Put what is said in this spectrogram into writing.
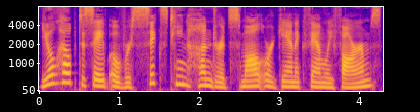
you'll help to save over 1,600 small organic family farms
